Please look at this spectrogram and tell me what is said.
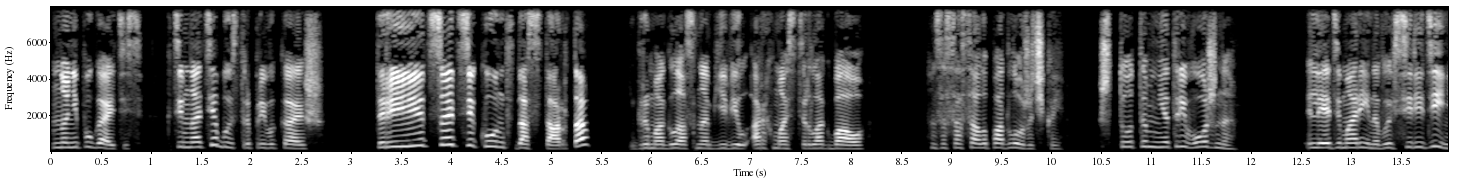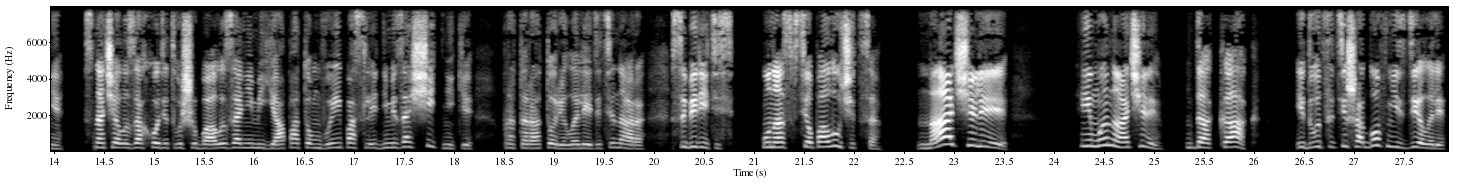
«Но не пугайтесь, к темноте быстро привыкаешь». «Тридцать секунд до старта!» — громогласно объявил архмастер Лакбао. Засосала под ложечкой. Что-то мне тревожно. Леди Марина, вы в середине. Сначала заходят вышибалы, за ними я, потом вы и последними защитники, протараторила леди Тинара. Соберитесь, у нас все получится. Начали! И мы начали. Да как? И двадцати шагов не сделали,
